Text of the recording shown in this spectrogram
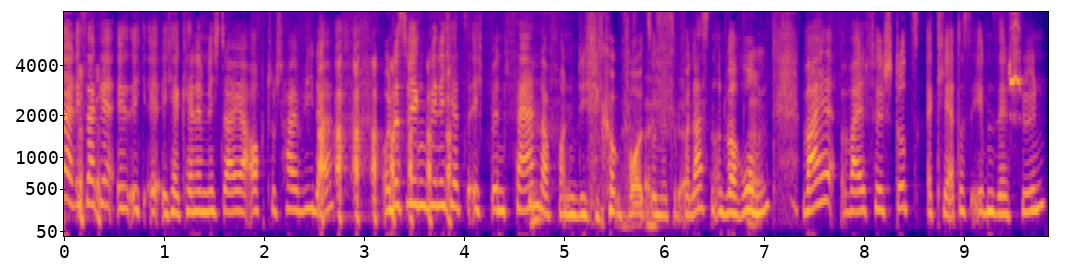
nein, ich sage ja, ich, ich erkenne mich da ja auch total wieder. Und deswegen bin ich jetzt, ich bin Fan davon, die Komfortzone zu verlassen. Und warum? Weil, weil Phil Stutz erklärt das eben sehr schön.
